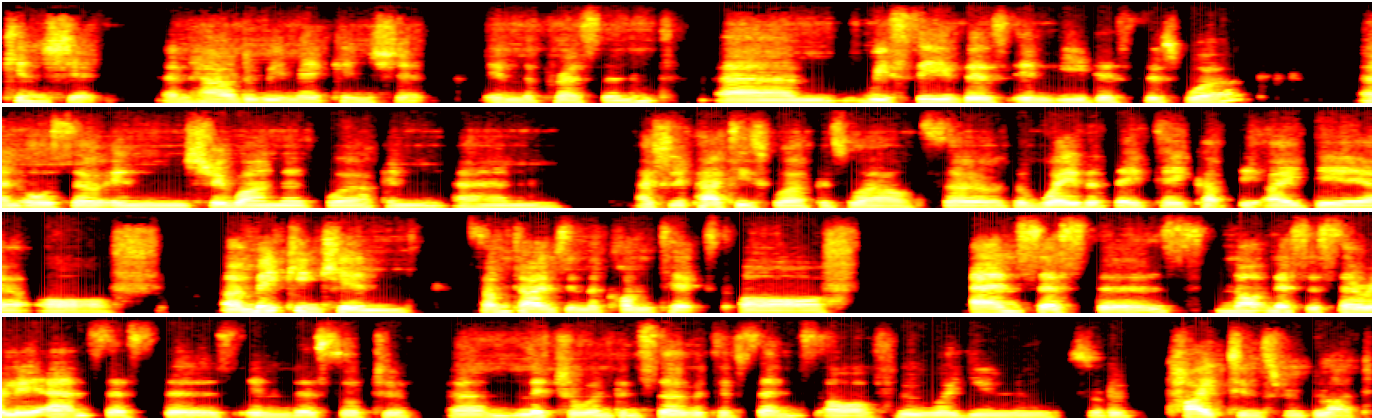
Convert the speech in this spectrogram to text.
kinship and how do we make kinship in the present. And we see this in Edith's work and also in Sriwhana's work and, and actually Pati's work as well. So the way that they take up the idea of uh, making kin, sometimes in the context of ancestors, not necessarily ancestors in the sort of um, literal and conservative sense of who are you sort of tied to through blood,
